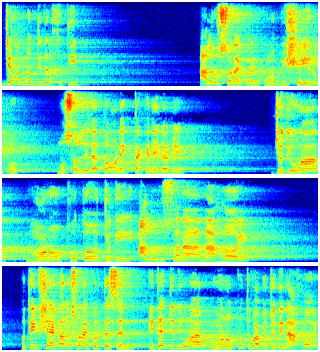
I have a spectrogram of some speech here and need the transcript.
যেমন মসজিদের খতিব আলোচনা করেন, কোনো বিষয়ের উপর। মুসল্লিরা তো অনেক থাকেন এইভাবে। যদি ওনার মনপুত যদি আলোচনা না হয় হতিব সাহেব আলোচনা করতেছেন, এটা যদি ওনার মনপুতভাবে যদি না হয়,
